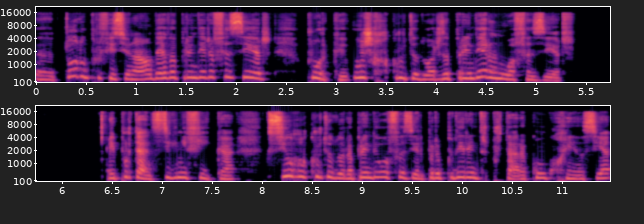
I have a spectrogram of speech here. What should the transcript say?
uh, todo o profissional deve aprender a fazer, porque os recrutadores aprenderam-no a fazer. E, portanto, significa que se o recrutador aprendeu a fazer para poder interpretar a concorrência,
